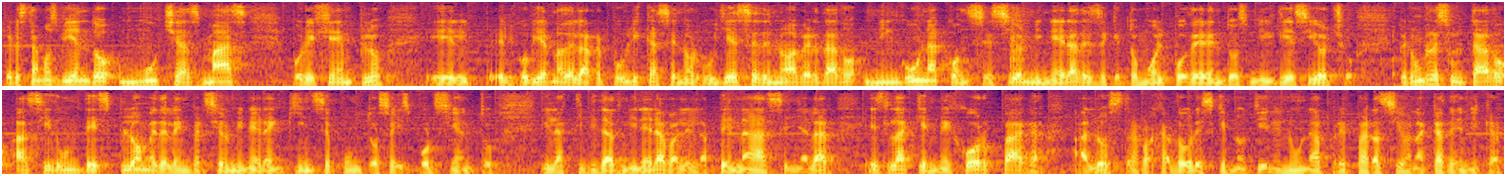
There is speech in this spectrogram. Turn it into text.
pero estamos viendo muchas más. Por ejemplo, el, gobierno de la República se enorgullece de no haber dado ninguna concesión minera desde que tomó el poder en 2018, pero un resultado ha sido un desplome de la inversión minera en 15.6% y la actividad minera, vale la pena señalar, es la que mejor paga a los trabajadores que no tienen una preparación académica.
